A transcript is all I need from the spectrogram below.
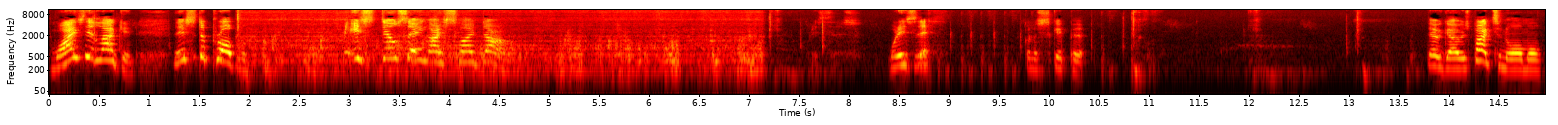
Why is it lagging? This is the problem. It's still saying I slide down. What is this? What is this? Gonna skip it. There we go, it's back to normal.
